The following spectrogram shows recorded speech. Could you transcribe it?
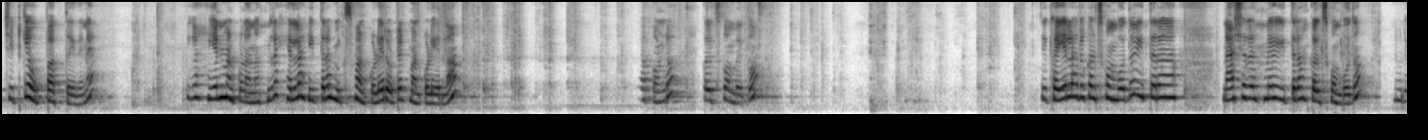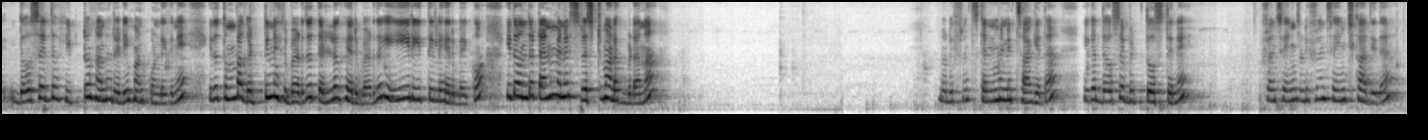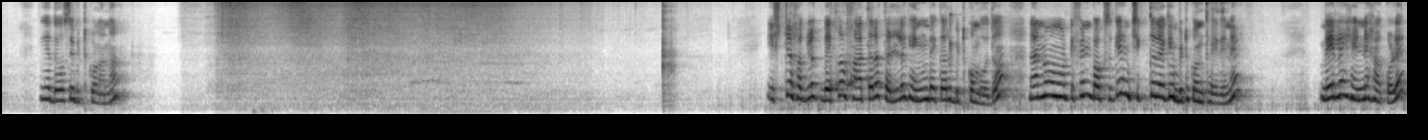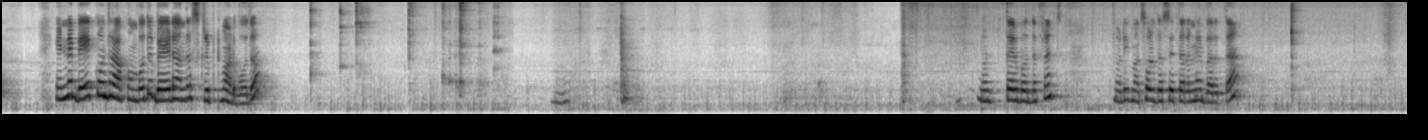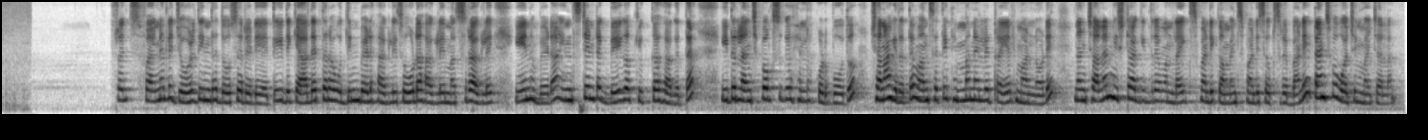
ಚಿಟಿಕೆ ಉಪ್ಪು ಹಾಕ್ತಾಯಿದ್ದೀನಿ ಈಗ ಏನು ಮಾಡ್ಕೊಳ್ಳೋಣ ಅಂದರೆ ಎಲ್ಲ ಈ ಥರ ಮಿಕ್ಸ್ ಮಾಡ್ಕೊಳ್ಳಿ ರೊಟೇಟ್ ಮಾಡ್ಕೊಳ್ಳಿ ಎಲ್ಲ. ಹಾಕ್ಕೊಂಡು ಕಲಿಸ್ಕೊಬೇಕು ಈ ಕೈಯಲ್ಲಾದರೂ ಕಲಿಸ್ಕೊಬೋದು ಈ ಥರ ನ್ಯಾಚುರಲ್ ಈ ಥರ ಕಲಿಸ್ಕೊಬೋದು ನೋಡಿ, ದೋಸೆದು ಹಿಟ್ಟು ನಾನು ರೆಡಿ ಮಾಡ್ಕೊಂಡಿದ್ದೀನಿ. ಇದು ತುಂಬ ಗಟ್ಟಿನೇ ಇರಬಾರ್ದು, ತೆಳ್ಳಗೆ ಇರಬಾರ್ದು, ಈ ರೀತಿಲಿ ಇರಬೇಕು. ಇದೊಂದು ಟೆನ್ ಮಿನಿಟ್ಸ್ ರೆಸ್ಟ್ ಮಾಡೋಕ್ಕೆ ಬಿಡೋಣ. ನೋಡಿ ಫ್ರೆಂಡ್ಸ್ ಟೆನ್ ಮಿನಿಟ್ಸ್ ಆಗಿದೆ. ಈಗ ದೋಸೆ ಬಿಟ್ಟು ತೋರಿಸ್ತೀನಿ. ಫ್ರೆಂಡ್ಸ್ ಎಂಚ್ ಡಿಫ್ರೆಂಟ್ ಸೆಂಚ್ ಕಾದಿದೆ. ಈಗ ದೋಸೆ ಬಿಟ್ಕೊಳೋಣ. ಎಷ್ಟು ಹಗ್ಲಕ್ಕೆ ಬೇಕೋ ಆ ಥರ ತೆಳ್ಳಗೆ ಹೆಂಗೆ ಬೇಕಾದ್ರೂ ಬಿಟ್ಕೊಬೋದು. ನಾನು ಟಿಫಿನ್ ಬಾಕ್ಸ್ಗೆ ಚಿಕ್ಕದಾಗಿ ಬಿಟ್ಕೊತಾ ಇದ್ದೀನಿ. ಮೇಲೆ ಎಣ್ಣೆ ಹಾಕ್ಕೊಳ್ಳಿ ಎಣ್ಣೆ ಬೇಕು ಅಂದರೆ ಹಾಕೊಬೋದು, ಬೇಡ ಅಂದರೆ ಸ್ಕ್ರಿಪ್ಟ್ ಮಾಡ್ಬೋದು. ನೋಡ್ತಾ ಇರ್ಬೋದು ಫ್ರೆಂಡ್ಸ್ ನೋಡಿ ಮಸಾಲೆ ದೋಸೆ ಥರನೇ ಬರುತ್ತೆ. ಫ್ರೆಂಡ್ಸ್ ಫೈನಲಿ ಜೋಳದಿಂದ ದೋಸೆ ರೆಡಿ ಆಯಿತು. ಇದಕ್ಕೆ ಯಾವುದೇ ಥರ ಉದ್ದಿನಬೇಳೆ ಆಗಲಿ, ಸೋಡಾ ಆಗಲಿ ಮೊಸರಾಗಲಿ ಏನು ಬೇಡ. ಇನ್ಸ್ಟೆಂಟಾಗಿ ಬೇಗ ಕ್ಯುಕ್ಕಾಗಿ ಆಗುತ್ತೆ. ಇದು ಲಂಚ್ ಬಾಕ್ಸ್ಗೆ ಎಲ್ಲ ಕೊಡ್ಬೋದು. ಚೆನ್ನಾಗಿರುತ್ತೆ. ಒಂದು ಸತಿ ನಿಮ್ಮನೇಲಿ ಟ್ರಯಲ್ ಮಾಡಿ ನೋಡಿ. ನನ್ನ ಚಾನಲ್ ಇಷ್ಟ ಆಗಿದ್ದರೆ ಒಂದು ಲೈಕ್ಸ್ ಮಾಡಿ ಕಮೆಂಟ್ಸ್ ಮಾಡಿ ಸಬ್ಸ್ಕ್ರೈಬ್ ಮಾಡಿ. Thanks for watching my channel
